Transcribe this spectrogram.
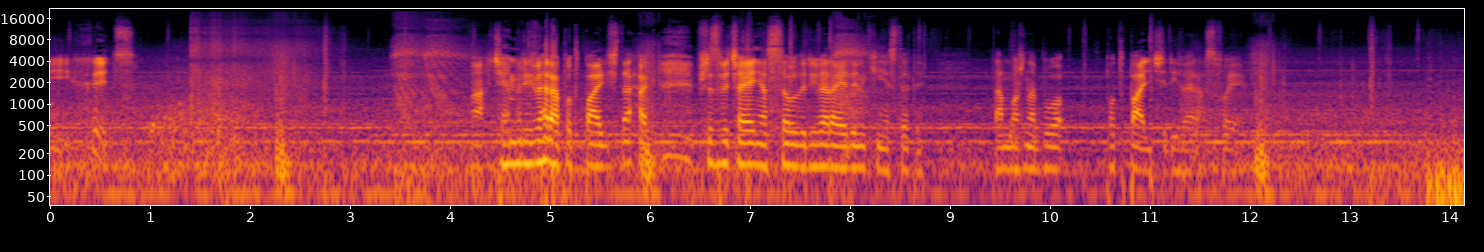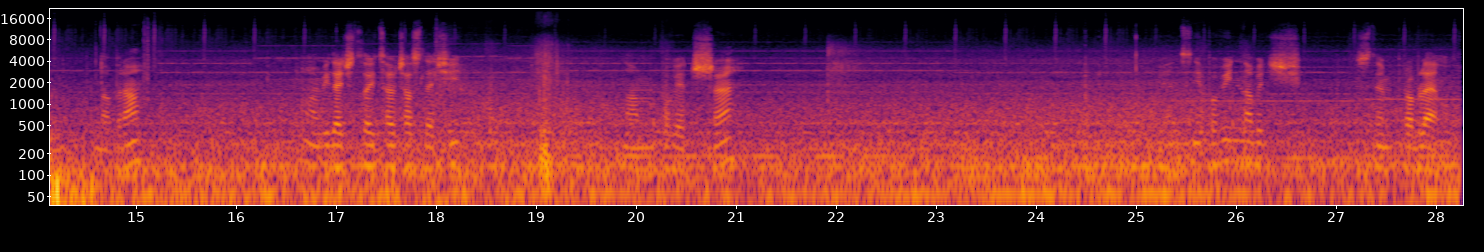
I. A, chciałem Rivera podpalić, tak? Przyzwyczajenia z Soul Rivera jedynki niestety. Tam można było podpalić Rivera swojego. Dobra. No, widać tutaj cały czas leci. Nam powietrze. Więc nie powinno być z tym problemu.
